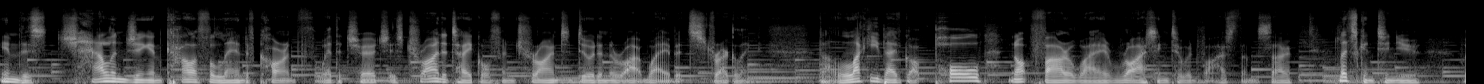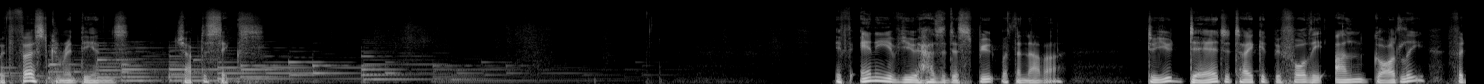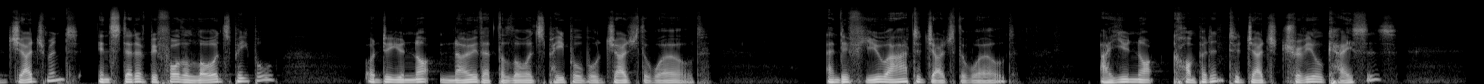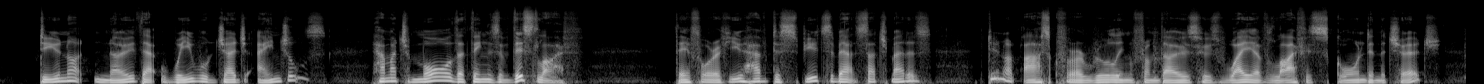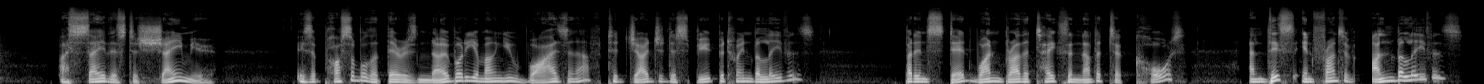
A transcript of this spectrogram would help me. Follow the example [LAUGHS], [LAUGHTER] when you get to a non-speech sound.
in this challenging and colourful land of Corinth, where the church is trying to take off and trying to do it in the right way, but struggling. But lucky they've got Paul not far away writing to advise them. So let's continue with 1 Corinthians chapter 6. If any of you has a dispute with another, do you dare to take it before the ungodly for judgment instead of before the Lord's people? Or do you not know that the Lord's people will judge the world? And if you are to judge the world, are you not competent to judge trivial cases? Do you not know that we will judge angels? How much more the things of this life? Therefore, if you have disputes about such matters, do not ask for a ruling from those whose way of life is scorned in the church. I say this to shame you. Is it possible that there is nobody among you wise enough to judge a dispute between believers? But instead, one brother takes another to court, and this in front of unbelievers?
